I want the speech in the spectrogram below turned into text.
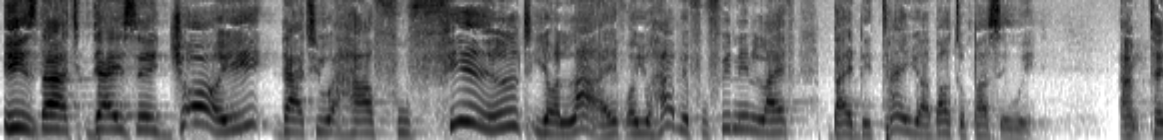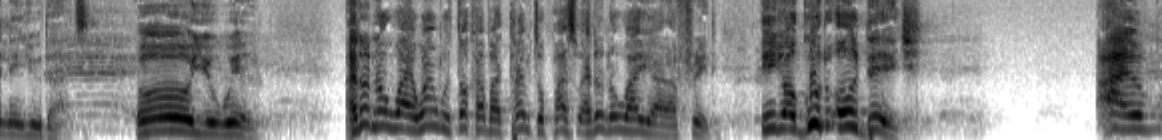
is that there is a joy that you have fulfilled your life, or you have a fulfilling life by the time you're about to pass away. I'm telling you that. Oh, you will. I don't know why, when we talk about time to pass away, I don't know why you are afraid. In your good old age, I,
